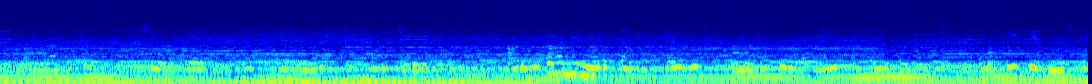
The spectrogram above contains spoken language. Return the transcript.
ಪ್ರಮಾಣವಾದ ಜೀವಕ್ಕೆ ಮುಚ್ಚಿಬಿಡಿದನು ಅವನ ಮುಖವನ್ನೇ ನೋಡುತ್ತಾನೆ ನಿಂತಳು ಅವನ ಮುದ್ದು ನಡೆಸಿ ತನ್ನ ಪ್ರೀತಿಯನ್ನು ಎಷ್ಟೇ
